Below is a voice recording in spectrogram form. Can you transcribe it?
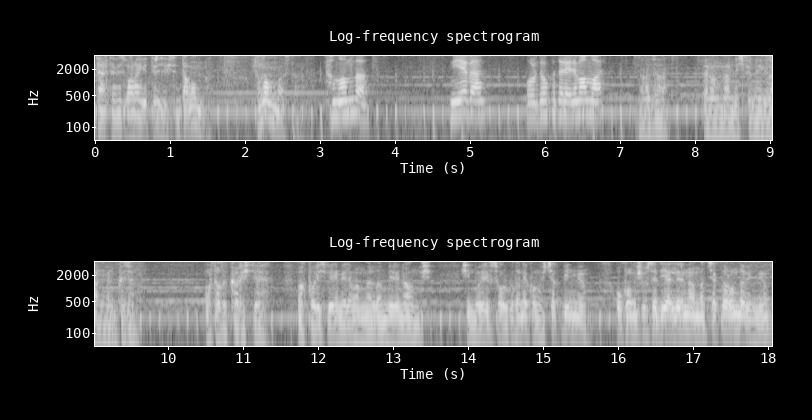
Tertemiz bana getireceksin tamam mı? Tamam mı aslanım? Tamam da. Niye ben? Orada o kadar eleman var. Nazan, ben onların hiçbirine güvenmiyorum kızım. Ortalık karıştı. Bak polis benim elemanlardan birini almış. Şimdi o herif sorguda ne konuşacak bilmiyorum. O konuşursa diğerlerini anlatacaklar onu da bilmiyorum.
